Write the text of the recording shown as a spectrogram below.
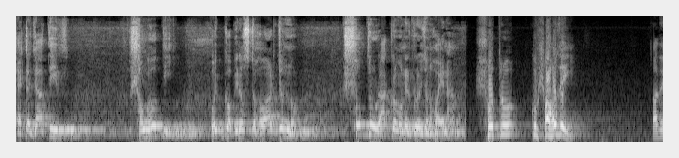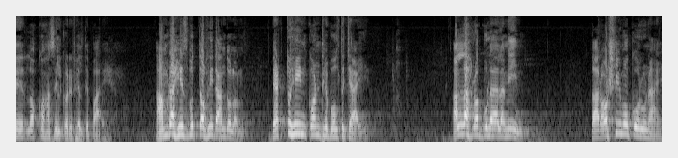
একটা জাতির সংহতি, ঐক্য বিনষ্ট হওয়ার জন্য শত্রুর আক্রমণের প্রয়োজন হয় না। শত্রু খুব সহজেই তাদের লক্ষ্য হাসিল করে ফেলতে পারে। আমরা হিজবুত তৌহিদ আন্দোলন দ্ব্যর্থহীন কণ্ঠে বলতে চাই আল্লাহ রব্বুল আলমিন তার অসীম করুণায়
